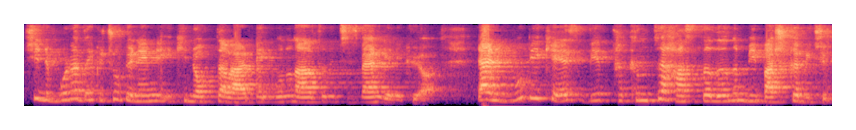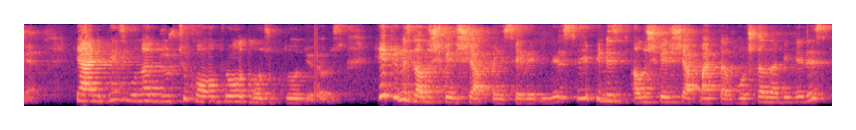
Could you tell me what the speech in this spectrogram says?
Şimdi buradaki çok önemli iki nokta var. Benim bunun altını çizmem gerekiyor. Yani bu bir kez bir takıntı hastalığının bir başka biçimi. Yani biz buna dürtü kontrol bozukluğu diyoruz. Hepimiz alışveriş yapmayı sevebiliriz. Hepimiz alışveriş yapmaktan hoşlanabiliriz.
